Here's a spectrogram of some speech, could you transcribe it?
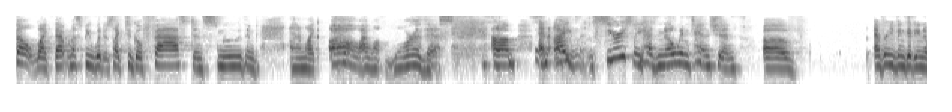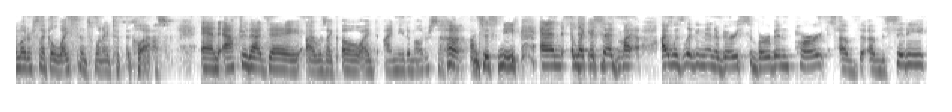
felt like that must be what it's like to go fast and smooth and and I'm like, oh, I want more of this. Um, and I seriously had no intention of ever even getting a motorcycle license when I took the class. And after that day, I was like, oh, I, I need a motorcycle. I just need, and like I said, my, I was living in a very suburban part of the, of the city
